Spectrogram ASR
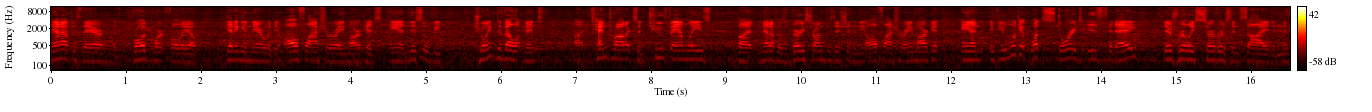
NetApp is there, has a broad portfolio, getting in there with the all-flash array markets, and this will be joint development, uh, 10 products and two families, but NetApp has a very strong position in the all-flash array market, and if you look at what storage is today, there's really servers inside, and this,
